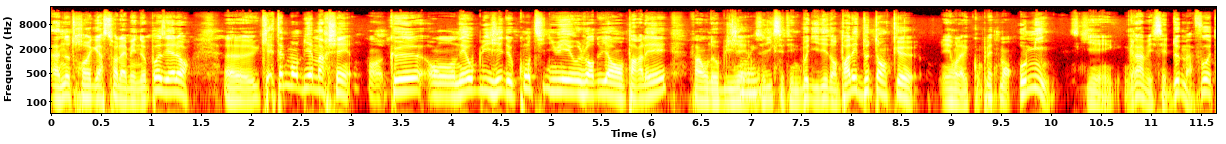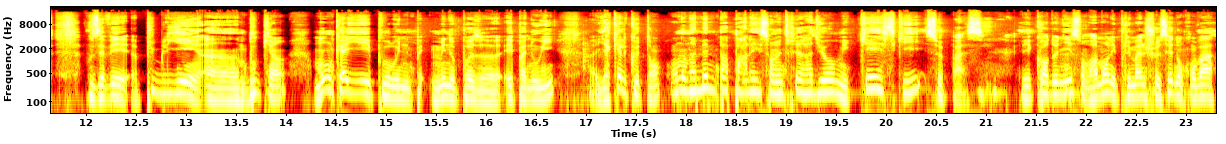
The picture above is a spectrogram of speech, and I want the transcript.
un autre regard sur la ménopause. Et alors, qui a tellement bien marché que on est obligé de continuer aujourd'hui à en parler. Enfin, on est obligé. On s'est dit que c'était une bonne idée d'en parler, d'autant que et on l'avait complètement omis ce qui est grave et c'est de ma faute, vous avez euh, publié un bouquin, Mon cahier pour une ménopause euh, épanouie, euh, il y a quelques temps. On n'en a même pas parlé sur Nutri Radio, mais qu'est-ce qui se passe? Les cordonniers sont vraiment les plus mal chaussés, donc on va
